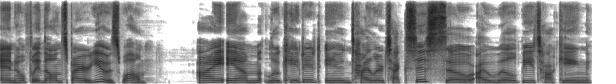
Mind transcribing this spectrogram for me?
and hopefully they'll inspire you as well. I am located in Tyler, Texas, so I will be talking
